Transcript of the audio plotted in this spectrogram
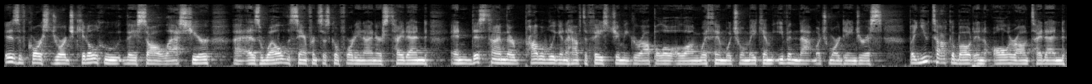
It is, of course, George Kittle, who they saw last year uh, as well, the San Francisco 49ers tight end. And this time they're probably going to have to face Jimmy Garoppolo along with him, which will make him even that much more dangerous. But you talk about an all around tight end.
